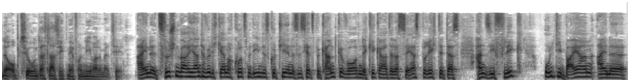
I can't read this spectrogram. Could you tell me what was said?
eine Option. Das lasse ich mir von niemandem erzählen. Eine Zwischenvariante würde ich gerne noch kurz mit Ihnen diskutieren. Es ist jetzt bekannt geworden, der Kicker hatte das zuerst berichtet, dass Hansi Flick und die Bayern eine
